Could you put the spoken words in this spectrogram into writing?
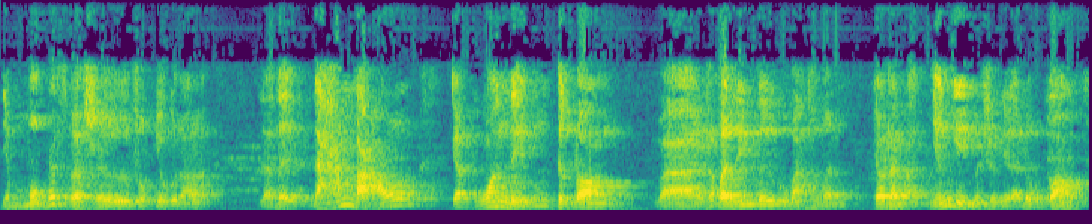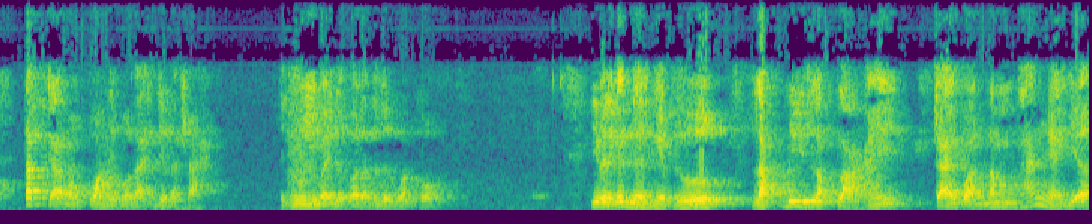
Nhưng mục đích và sự phục vụ của nó là để đảm bảo các quan điểm cực đoan và rất là riêng tư của bản thân mình, cho rằng là những gì mình suy nghĩ là đúng, còn tất cả mọi quan điểm còn lại đều là sai. Thì người như vậy được gọi là cái người quan cố. Như vậy là cái nghề nghiệp được lặp đi lặp lại, trải qua năm tháng ngày giờ,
